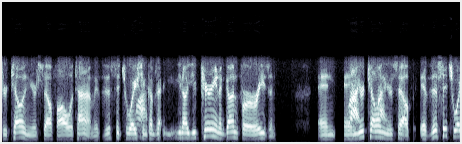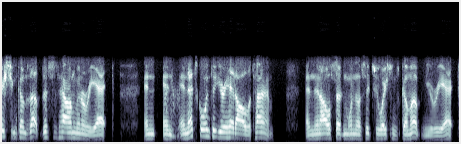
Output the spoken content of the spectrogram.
you're telling yourself all the time. If this situation Right. comes out, you know you're carrying a gun for a reason. And and Right, you're telling right. yourself if this situation comes up, this is how I'm going to react and and Mhm. and that's going through your head all the time and then all of a sudden, when those situations come up, you react.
